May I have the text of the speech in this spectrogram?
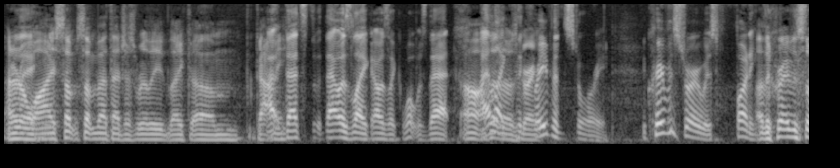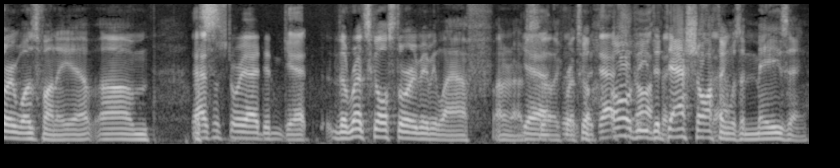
I don't know why. Something something about that just really like um got I, me. that's that was like I was like, what was that? Oh, I I thought that like the great. Kraven story. The Kraven story was funny. Oh, the Kraven story was funny. Yeah. Um, That's a story I didn't get. the Red Skull story made me laugh. I don't know. Yeah, like the- Red Skull. the oh, the the Dash Shaw thing was amazing.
